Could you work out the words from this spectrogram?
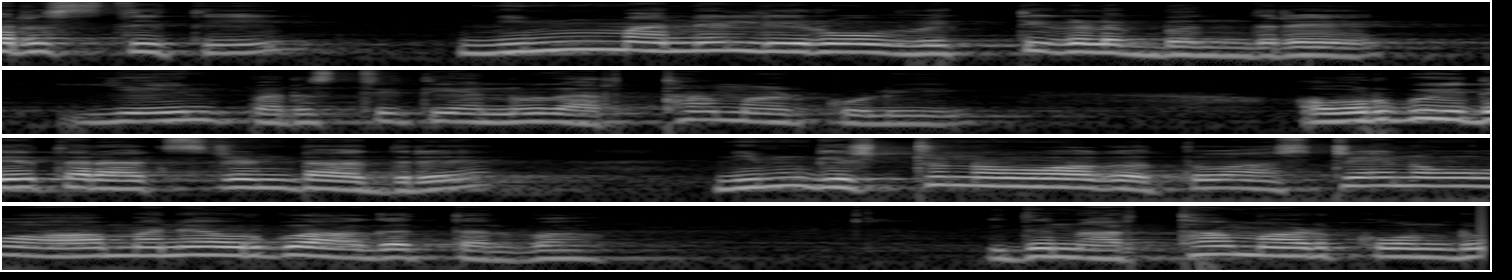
ಪರಿಸ್ಥಿತಿ ನಿಮ್ಮ ಮನೇಲಿರೋ ವ್ಯಕ್ತಿಗಳಿಗೆ ಬಂದರೆ ಏನು ಪರಿಸ್ಥಿತಿ ಅನ್ನೋದು ಅರ್ಥ ಮಾಡ್ಕೊಳ್ಳಿ. ಅವ್ರಿಗೂ ಇದೇ ಥರ ಆಕ್ಸಿಡೆಂಟ್ ಆದರೆ ನಿಮ್ಗೆಷ್ಟು ನೋವಾಗತ್ತೋ ಅಷ್ಟೇ ನೋವು ಆ ಮನೆಯವ್ರಿಗೂ ಆಗತ್ತಲ್ವಾ? ಇದನ್ನು ಅರ್ಥ ಮಾಡಿಕೊಂಡು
